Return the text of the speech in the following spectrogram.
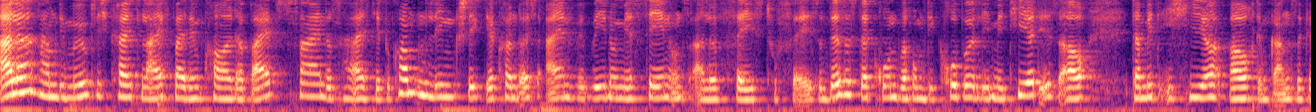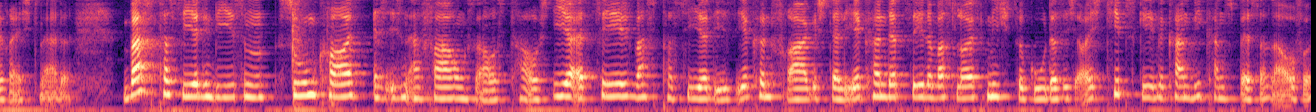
alle haben die Möglichkeit, live bei dem Call dabei zu sein. Das heißt, ihr bekommt einen Link geschickt, ihr könnt euch einwählen und wir sehen uns alle face to face. Und das ist der Grund, warum die Gruppe limitiert ist, auch damit ich hier auch dem Ganze gerecht werde. Was passiert in diesem Zoom-Call? Es ist ein Erfahrungsaustausch. Ihr erzählt, was passiert ist. Ihr könnt Fragen stellen. Ihr könnt erzählen, was läuft nicht so gut, dass ich euch Tipps geben kann, wie kann es besser laufen.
